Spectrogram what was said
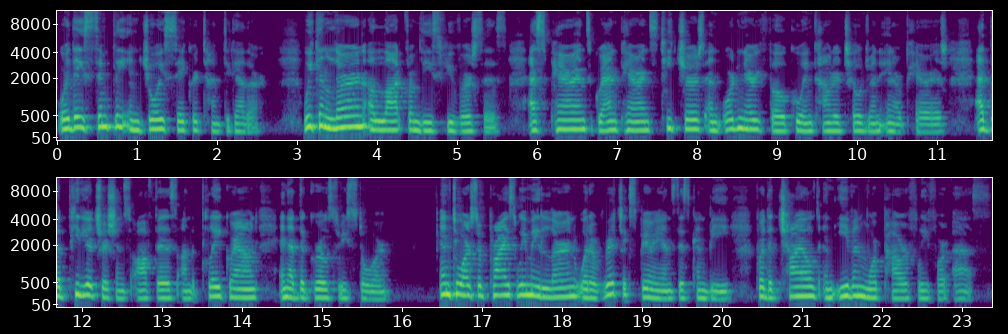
or they simply enjoy sacred time together. We can learn a lot from these few verses as parents, grandparents, teachers, and ordinary folk who encounter children in our parish, at the pediatrician's office, on the playground, and at the grocery store. And to our surprise, we may learn what a rich experience this can be for the child and even more powerfully for us.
